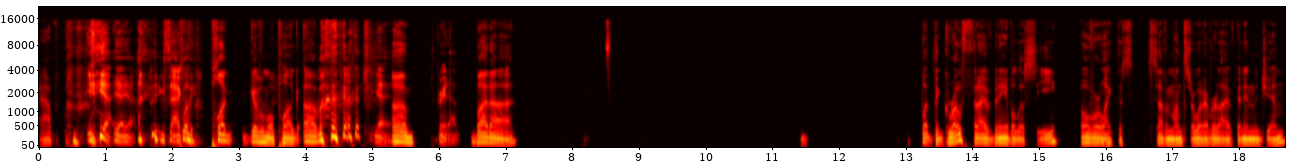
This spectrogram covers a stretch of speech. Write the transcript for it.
app. yeah, yeah, yeah. exactly. plug, give him a plug. Um, Yeah. um, great app. but uh, but the growth that I've been able to see over like the seven months or whatever that I've been in the gym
